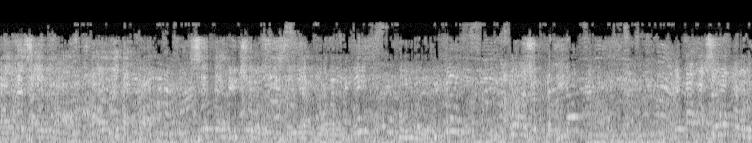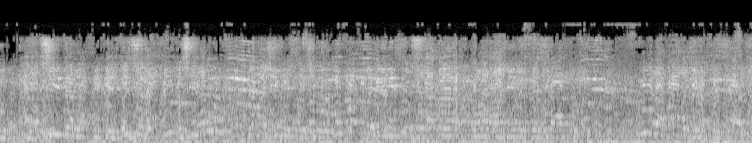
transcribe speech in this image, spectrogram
Non, très sérieusement, la retraite à quoi C'est peut-être une chose qui serait bien pour le public, pour nos députés, pour M. le Président, mais pas forcément pour nous. Alors, s'ils veulent l'appliquer, ils se l'appliquent, sinon, le régime spéciaux. Les ministres sénateurs ont un régime spécial. Oui, on n'a pas un régime spécial. Je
